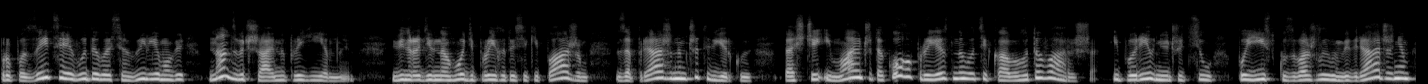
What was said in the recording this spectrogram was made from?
Пропозиція видалася Вільямові надзвичайно приємною. Він радів нагоді проїхатись екіпажем, запряженим четвіркою, та ще і маючи такого приєзного цікавого товариша. І порівнюючи цю поїздку з важливим відрядженням,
